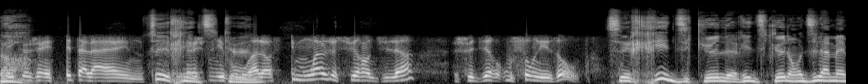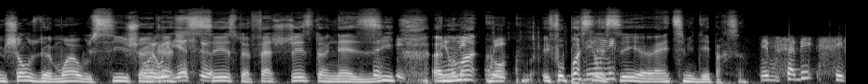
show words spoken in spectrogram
Ah. et que j'incite à la haine. C'est ridicule. Alors, si moi je suis rendu là, je veux dire, où sont les autres? C'est ridicule, ridicule. On dit la même chose de moi aussi. Je suis un Oui, raciste, un fasciste, un nazi. Un moment, est- il faut pas Mais se est- laisser euh, intimider par ça. Mais vous savez, c'est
